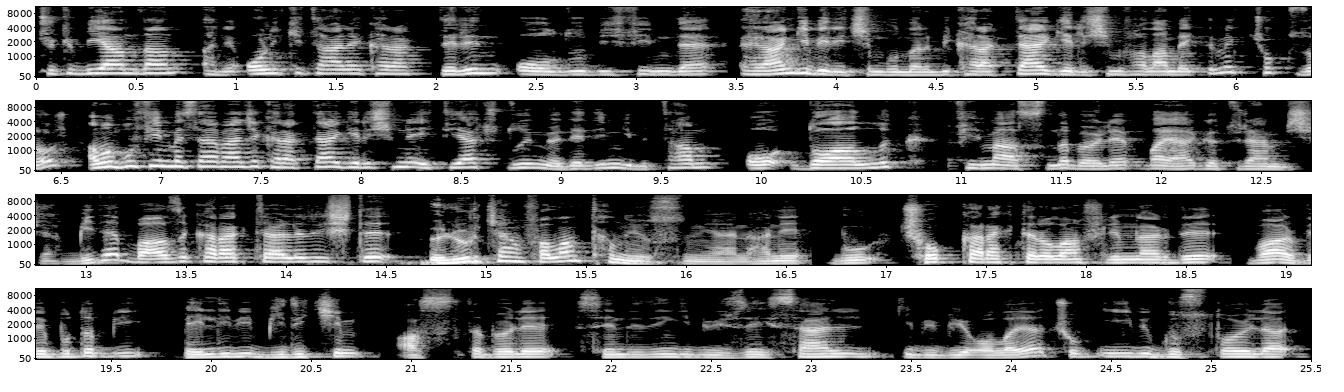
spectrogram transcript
Çünkü bir yandan hani 12 tane karakterin olduğu bir filmde herhangi biri için bunların bir karakter gelişimi falan beklemek çok zor. Ama bu film mesela bence karakter gelişimine ihtiyaç duymuyor. Dediğim gibi tam o doğallık filmi aslında böyle bayağı götüren bir şey. Bir de bazı karakterleri işte ölürken falan tanıyorsun yani. Hani bu çok karakter olan filmlerde var ve bu da bir belli bir birikim aslında böyle senin dediğin gibi yüzeysel gibi bir olaya çok iyi bir gustoyla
